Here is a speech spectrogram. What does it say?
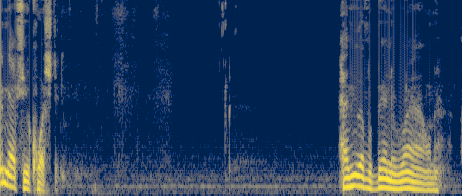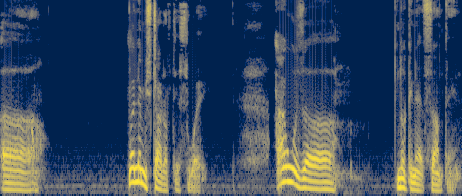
Let me ask you a question. Have you ever been around? Uh, well, let me start off this way. I was uh, looking at something,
